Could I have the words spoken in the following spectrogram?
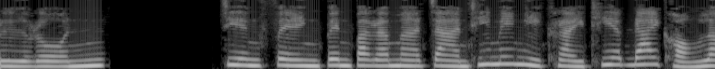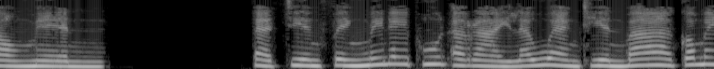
รือร้น เจียงเฟงเป็นปรมาจารย์ที่ไม่มีใครเทียบได้ของลองเมน แต่เจียงเฟงไม่ได้พูดอะไรและแวงเทียนบ้าก็ไม่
